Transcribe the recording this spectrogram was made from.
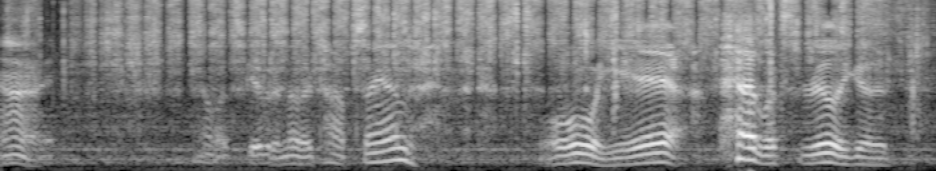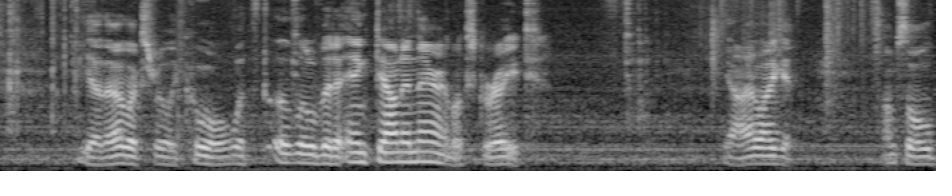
Alright. Now let's give it another top sand. Oh yeah, that looks really good. Yeah, that looks really cool. With a little bit of ink down in there, it looks great. Yeah, I like it. I'm sold.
